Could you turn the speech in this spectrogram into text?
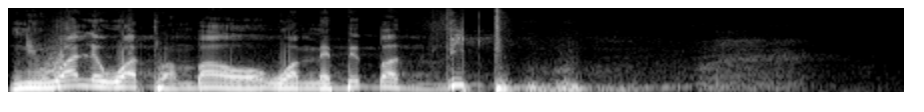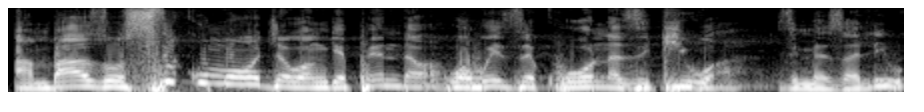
ni wale watu ambao wamebeba vitu ambazo siku moja wangependa waweze kuona zikiwa zimezaliwa.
